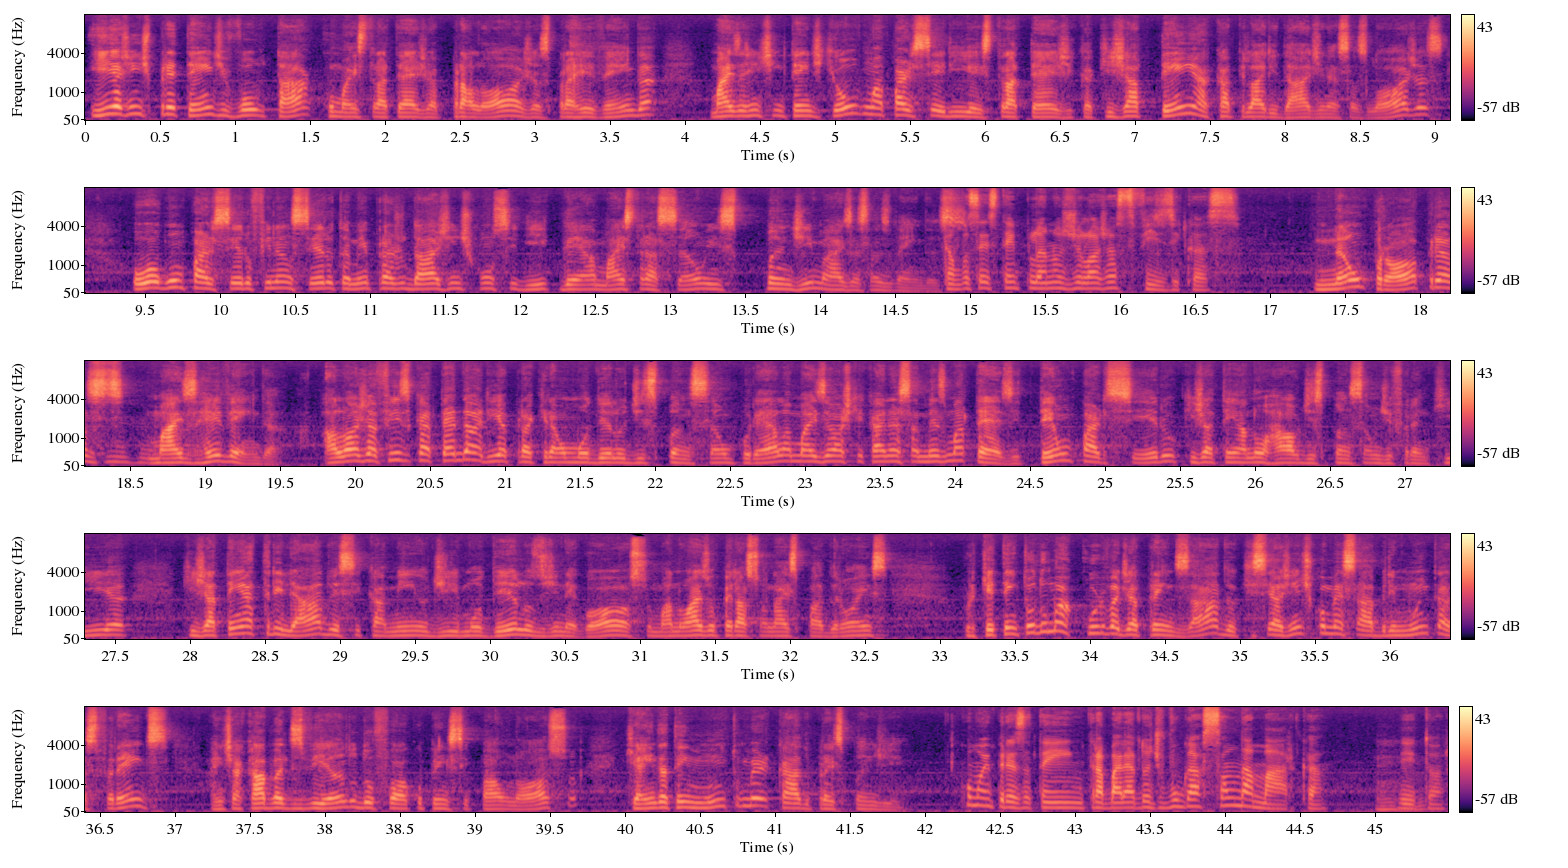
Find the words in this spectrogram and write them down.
E a gente pretende voltar com uma estratégia para lojas, para revenda, mas a gente entende que houve uma parceria estratégica que já tenha capilaridade nessas lojas, ou algum parceiro financeiro também para ajudar a gente conseguir ganhar mais tração e expandir mais essas vendas. Então vocês têm planos de lojas físicas? Não próprias, uhum. mas revenda. A loja física até daria para criar um modelo de expansão por ela, mas eu acho que cai nessa mesma tese. Ter um parceiro que já tenha know-how de expansão de franquia, que já tenha trilhado esse caminho de modelos de negócio, manuais operacionais padrões, porque tem toda uma curva de aprendizado que se a gente começar a abrir muitas frentes, a gente acaba desviando do foco principal nosso, que ainda tem muito mercado para expandir. Como a empresa tem trabalhado a divulgação da marca, uhum. Vitor?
